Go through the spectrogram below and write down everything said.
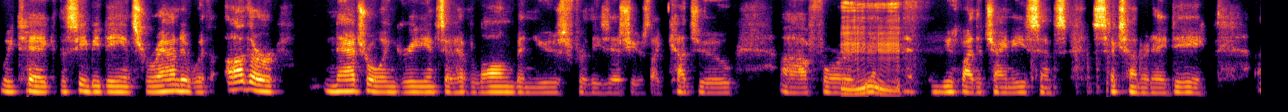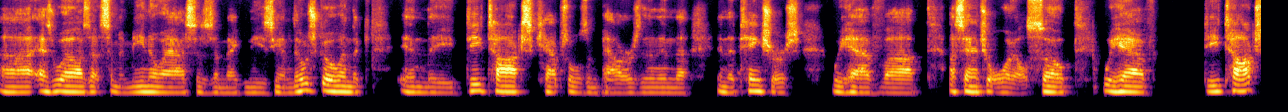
we take the CBD and surround it with other natural ingredients that have long been used for these issues, like kudzu, uh, for mm. used by the Chinese since 600 AD, uh, as well as uh, some amino acids and magnesium. Those go in the in the detox capsules and powders, and then in the in the tinctures we have uh, essential oils. So we have detox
